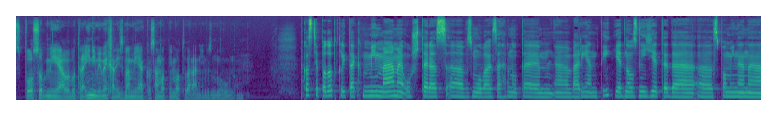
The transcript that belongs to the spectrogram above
spôsobmi alebo teda inými mechanizmami ako samotným otváraním zmluv. No. Ako ste podotkli, tak my máme už teraz v zmluvách zahrnuté varianty. Jednou z nich je teda spomínaná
